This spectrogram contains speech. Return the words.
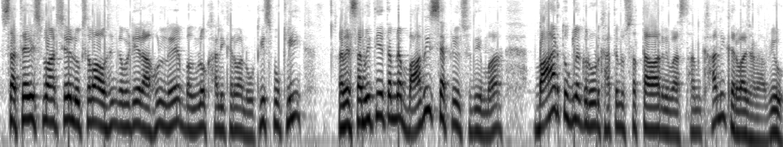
સત્યાવીસ માર્ચે લોકસભા હાઉસિંગ કમિટીએ રાહુલને બંગલો ખાલી કરવા નોટિસ મોકલી. અને સમિતિએ તેમને બાવીસ એપ્રિલ સુધીમાં બાર તુગલક રોડ ખાતેનું સત્તાવાર નિવાસસ્થાન ખાલી કરવા જણાવ્યું.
